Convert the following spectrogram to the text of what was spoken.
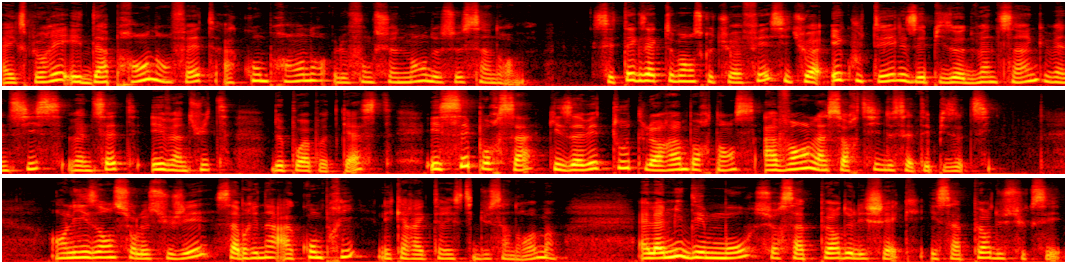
à explorer est d'apprendre en fait à comprendre le fonctionnement de ce syndrome. C'est exactement ce que tu as fait si tu as écouté les épisodes 25, 26, 27 et 28 de Poa Podcast. Et c'est pour ça qu'ils avaient toute leur importance avant la sortie de cet épisode-ci. En lisant sur le sujet, Sabrina a compris les caractéristiques du syndrome. Elle a mis des mots sur sa peur de l'échec et sa peur du succès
